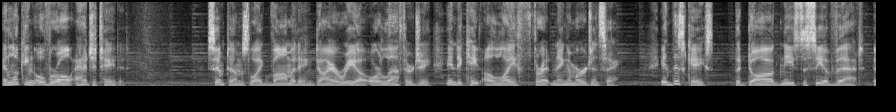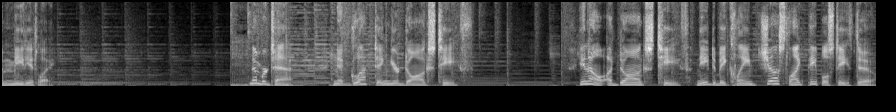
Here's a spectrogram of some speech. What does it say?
and looking overall agitated. Symptoms like vomiting, diarrhea, or lethargy indicate a life threatening emergency. In this case, the dog needs to see a vet immediately. Number 10. Neglecting your dog's teeth. You know, a dog's teeth need to be cleaned just like people's teeth do.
